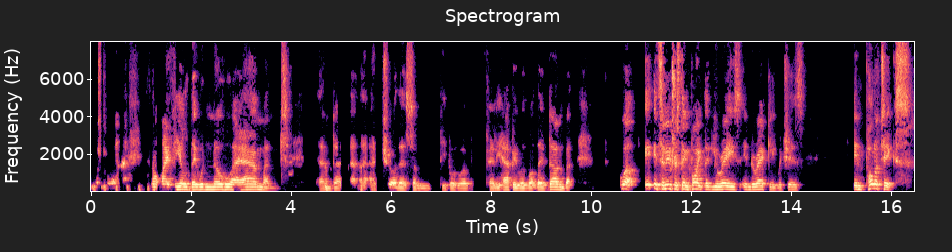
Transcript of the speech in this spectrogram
it's not my field. They wouldn't know who I am, and and uh, I'm sure there's some people who are fairly happy with what they've done. But well, it's an interesting point that you raise indirectly, which is in politics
